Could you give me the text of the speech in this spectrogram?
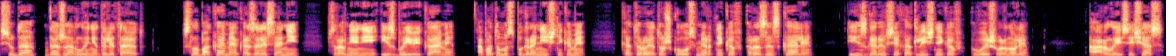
Сюда даже орлы не долетают. Слабаками оказались они в сравнении и с боевиками, а потом и с пограничниками, которые эту школу смертников разыскали и с горы всех отличников вышвырнули. А орлы сейчас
